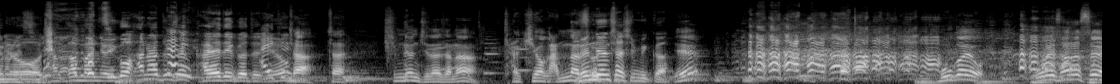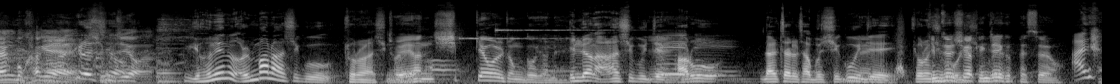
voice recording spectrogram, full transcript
잠깐만요. 잠깐만요. 이거 하나 둘 셋 가야 되거든요. 아이, 그- 자, 자, 10년 지나잖아. 잘 기억 안 나서. 몇 년 차십니까? 예? 뭐가요? 오래 살았어요, 행복하게. 그렇죠. 심지어. 연애는 얼마나 하시고 결혼하신 저희 거예요? 한 10개월 정도 연애. 1년 안 하시고 이제 네. 바로 날짜를 잡으시고 네. 이제 결혼식 김선 씨가 굉장히 거예요? 급했어요. 아니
